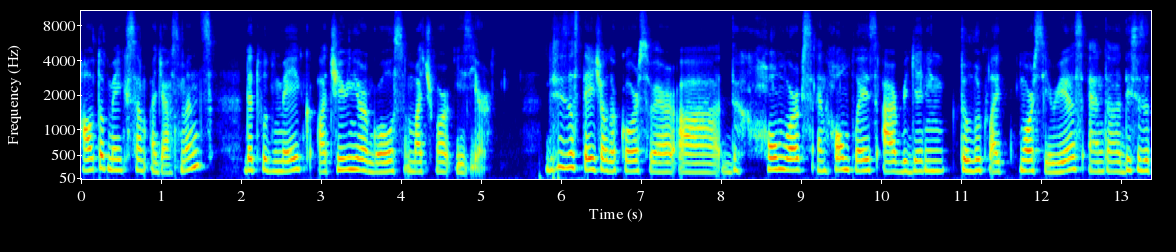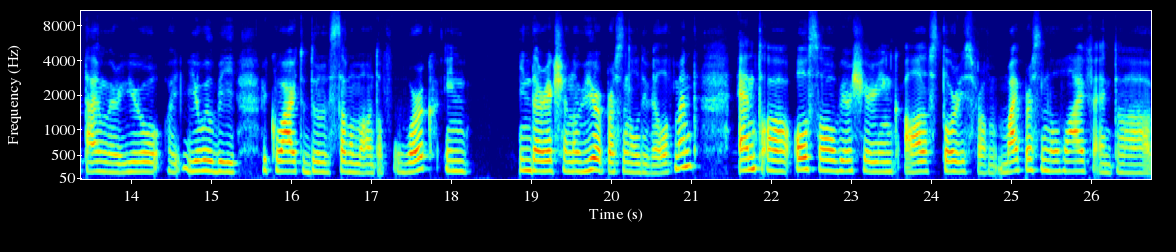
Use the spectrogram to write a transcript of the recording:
how to make some adjustments that would make achieving your goals much more easier. This is the stage of the course where uh, the homeworks and home plays are beginning to look like more serious and uh, this is a time where you uh, you will be required to do some amount of work in in direction of your personal development. And uh, also we are sharing a lot of stories from my personal life and uh,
